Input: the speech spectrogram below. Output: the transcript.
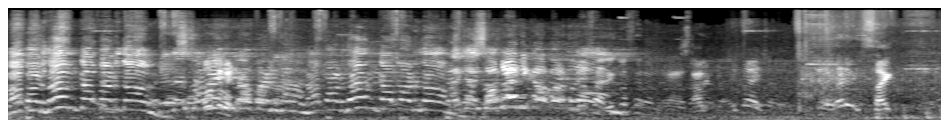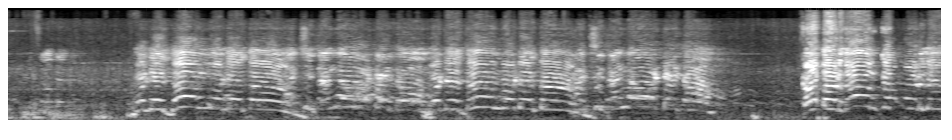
కాపాడుదాం కాపాడుదాం ప్రజాస్వామ్యాన్ని కాపాడుదాం కాపాడుదాం కాపాడుదాం ప్రజాస్వామ్యాన్ని కాపాడుదాం ఓటేద్దాం ఓటేద్దాం ఖచ్చితంగా ఓటేద్దాం ఓటేద్దాం ఓటేద్దాం ఖచ్చితంగా ఓటేద్దాం కాపాడుదాం కాపాడుదాం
